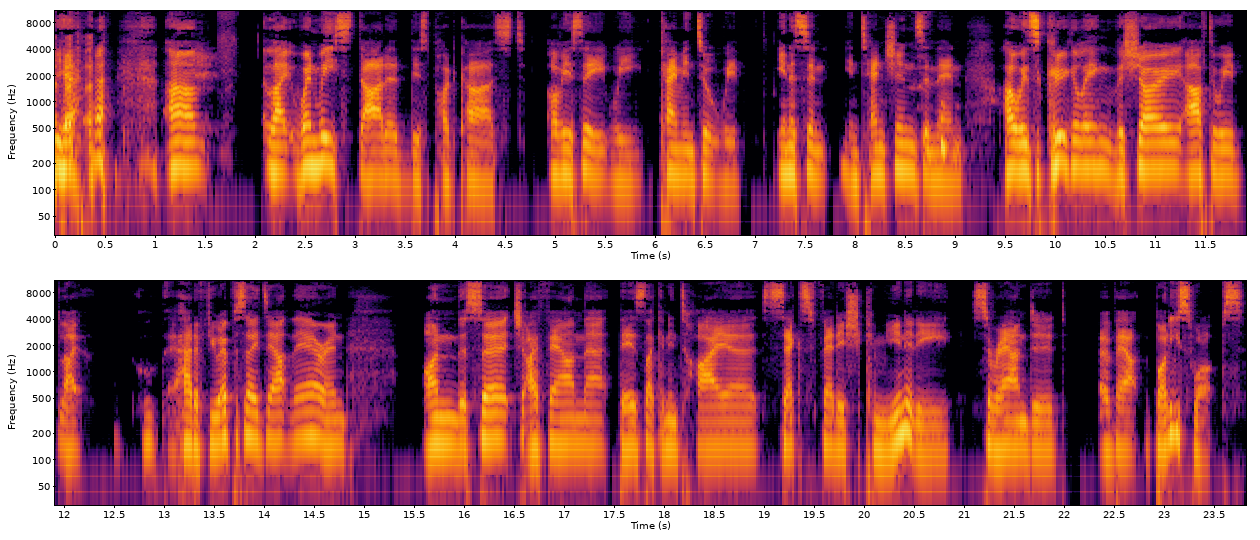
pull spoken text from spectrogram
yeah. Um, like when we started this podcast, obviously we came into it with innocent intentions, and then I was googling the show after we'd like had a few episodes out there, and on the search, I found that there's like an entire sex fetish community surrounded about body swaps,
